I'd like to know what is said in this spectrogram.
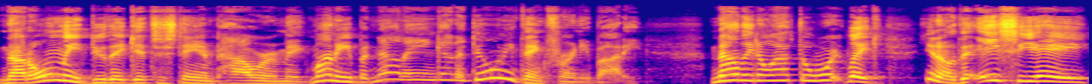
not only do they get to stay in power and make money, but now they ain't got to do anything for anybody. Now they don't have to work. Like, you know, the ACA,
